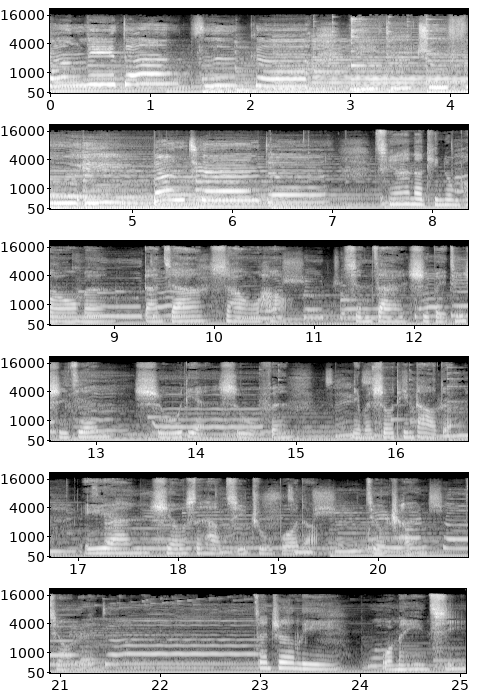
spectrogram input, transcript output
想你的资格。你的祝福一半甜的。亲爱的听众朋友们，大家下午好，现在是北京时间十五点十五分，你们收听到的。依然是由孙小琪主播的《九城九人》，在这里，我们一起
